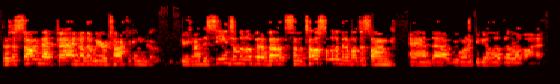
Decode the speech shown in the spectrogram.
there's a song that uh, I know that we were talking behind the scenes a little bit about. So tell us a little bit about the song, and uh, we want to give you a little bit of love on it.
